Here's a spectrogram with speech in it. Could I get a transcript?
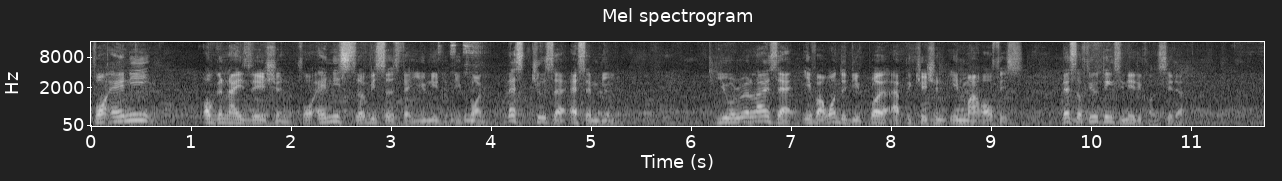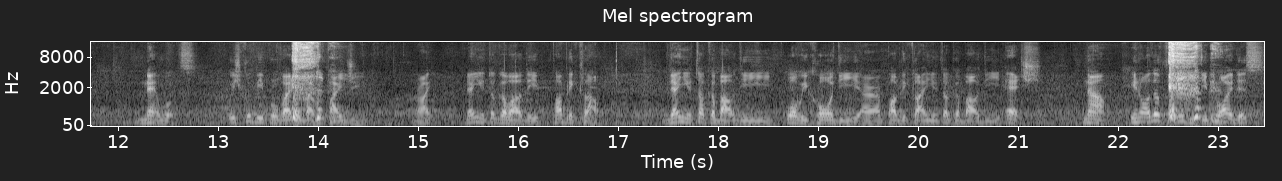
For any organization, for any services that you need to deploy, let's choose a SMB. You will realize that if I want to deploy an application in my office, there's a few things you need to consider. Networks, which could be provided by the 5G, right? Then you talk about the public cloud. Then you talk about the what we call the uh, public cloud. And you talk about the edge. Now, in order for you to deploy this,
